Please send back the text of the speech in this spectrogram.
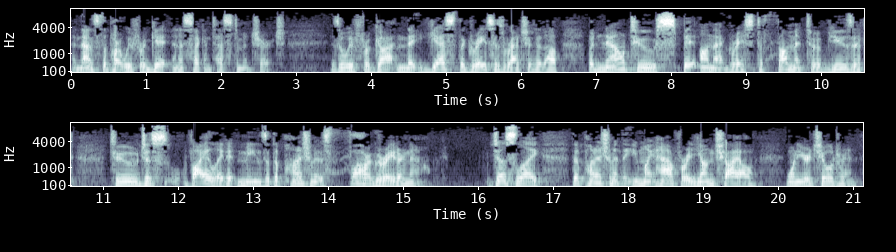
And that's the part we forget in a Second Testament church. Is that we've forgotten that yes, the grace has ratcheted up, but now to spit on that grace, to thumb it, to abuse it, to just violate it means that the punishment is far greater now. Just like the punishment that you might have for a young child, one of your children,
